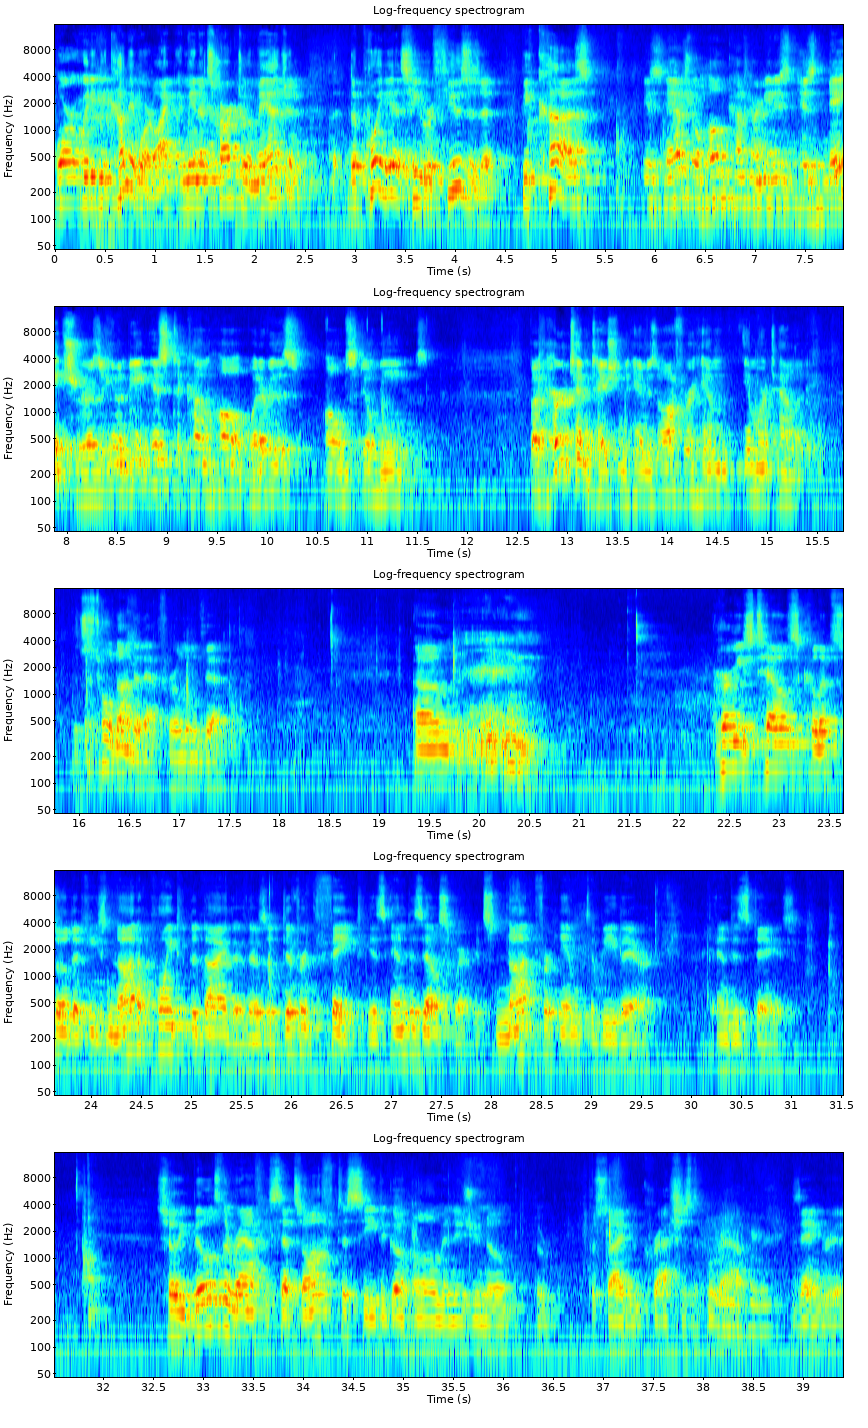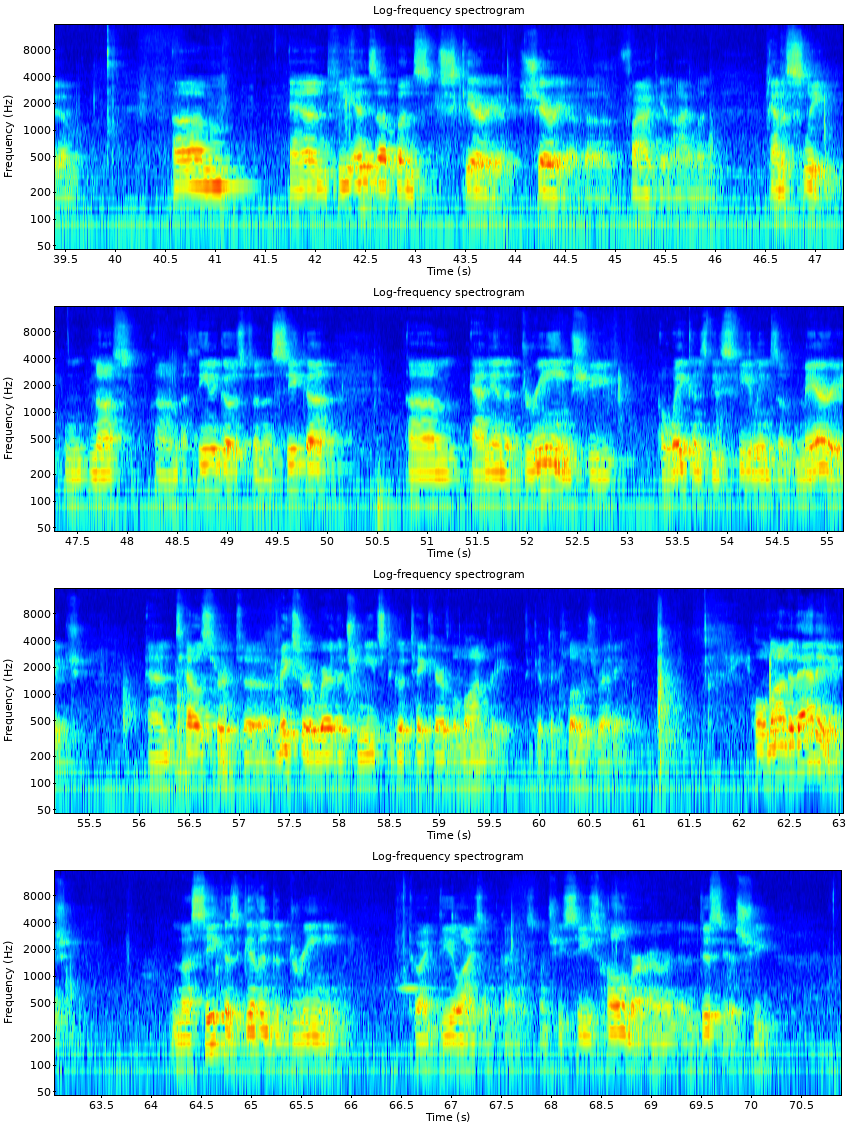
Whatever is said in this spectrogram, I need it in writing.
Or would he become immortal? I, I mean, it's hard to imagine. The, the point is, he refuses it because his natural home country, I mean, his, his nature as a human being is to come home, whatever this home still means. But her temptation to him is offer him immortality. Let's just hold on to that for a little bit. Um, Hermes tells Calypso that he's not appointed to die there. There's a different fate. His end is elsewhere. It's not for him to be there to end his days. So he builds the raft. He sets off to sea to go home, and as you know, the Poseidon crashes the raft. He's angry at him. Um, and he ends up on Scheria, Scheria, the Phaeacian island, and asleep. Nas, um, Athena goes to Nausicaa, um, and in a dream, she awakens these feelings of marriage and tells her to, makes her aware that she needs to go take care of the laundry to get the clothes ready. Hold on to that image. Nausicaa is given to dreaming, to idealizing things. When she sees Homer or Odysseus, she,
